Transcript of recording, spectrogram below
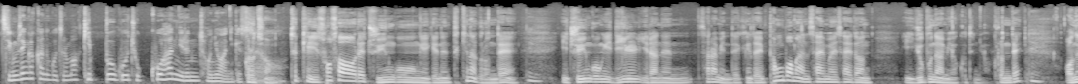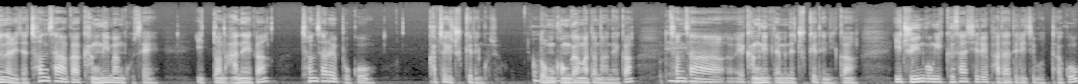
지금 생각하는 것처럼 막 기쁘고 좋고 한 일은 전혀 아니겠어요. 그렇죠. 특히 이 소설의 주인공에게는 특히나 그런데 네. 이 주인공이 닐이라는 사람인데 굉장히 평범한 삶을 살던 이 유부남이었거든요. 그런데 네. 어느 날 이제 천사가 강림한 곳에 있던 아내가 천사를 보고 갑자기 죽게 된 거죠. 어. 너무 건강하던 아내가 네. 천사의 강림 때문에 죽게 되니까 이 주인공이 그 사실을 받아들이지 못하고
